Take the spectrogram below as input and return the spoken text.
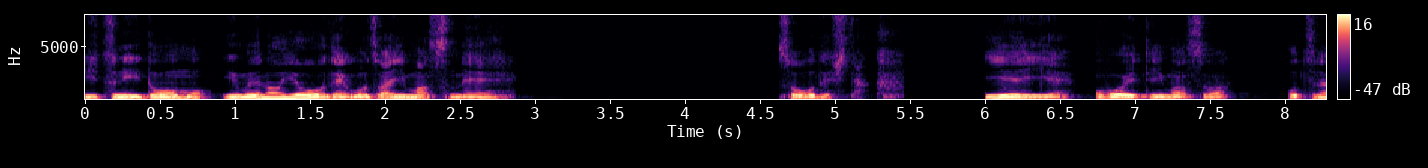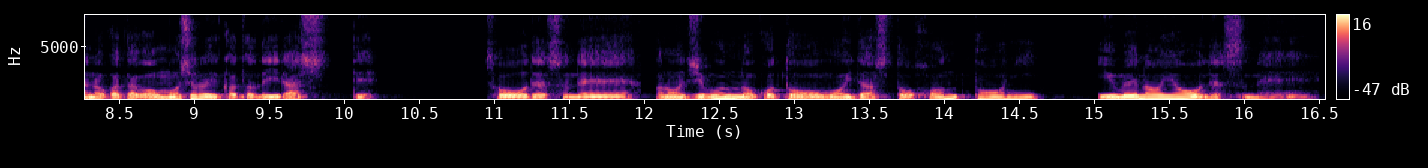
実にどうも夢のようでございますね。そうでしたか。いえいえ覚えていますわ。お連れの方が面白い方でいらして。そうですね。あの自分のことを思い出すと本当に夢のようですね。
